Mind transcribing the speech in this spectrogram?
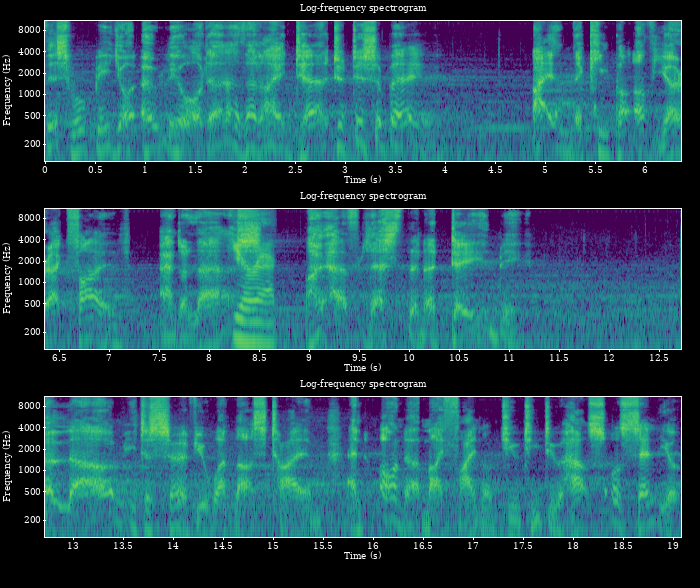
this will be your only order that I dare to disobey. I am the keeper of Eurac 5, and alas, Eurac. I have less than a day in me. Allow me to serve you one last time and honor my final duty to House Orsellio.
